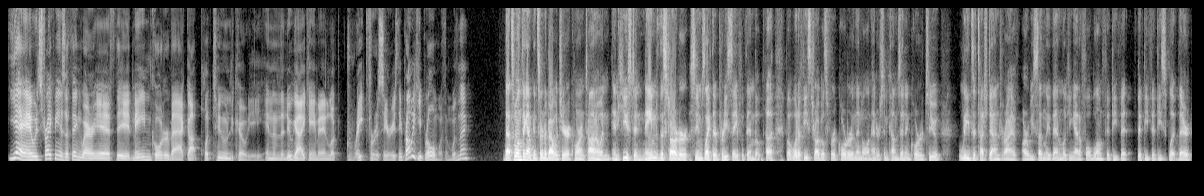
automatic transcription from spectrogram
Yeah, it would strike me as a thing where if the main quarterback got platooned Cody and then the new guy came in and looked great for a series, they'd probably keep rolling with him, wouldn't they? That's one thing I'm concerned about with Jarrett Guarantano in, in Houston. Named the starter, seems like they're pretty safe with him, but, but but what if he struggles for a quarter and then Nolan Henderson comes in in quarter two, leads a touchdown drive? Are we suddenly then looking at a full blown 50 50 split there?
